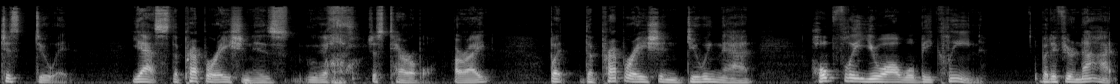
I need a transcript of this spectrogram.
Just do it. Yes, the preparation is ugh, just terrible, all right? But the preparation doing that, hopefully you all will be clean. But if you're not,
